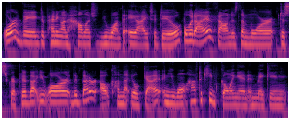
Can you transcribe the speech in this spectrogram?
or vague depending on how much you want the AI to do. But what I have found is the more descriptive that you are, the better outcome that you'll get and you won't have to keep going going in and making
